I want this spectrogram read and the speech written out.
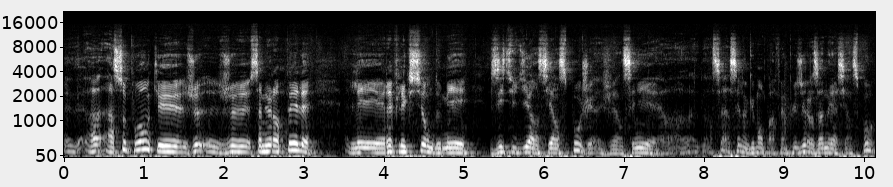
euh, à, ce point que je, ça me rappelle les réflexions de mes étudiants en Sciences Po, j'ai enseigné assez, longuement, enfin plusieurs années à Sciences Po,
